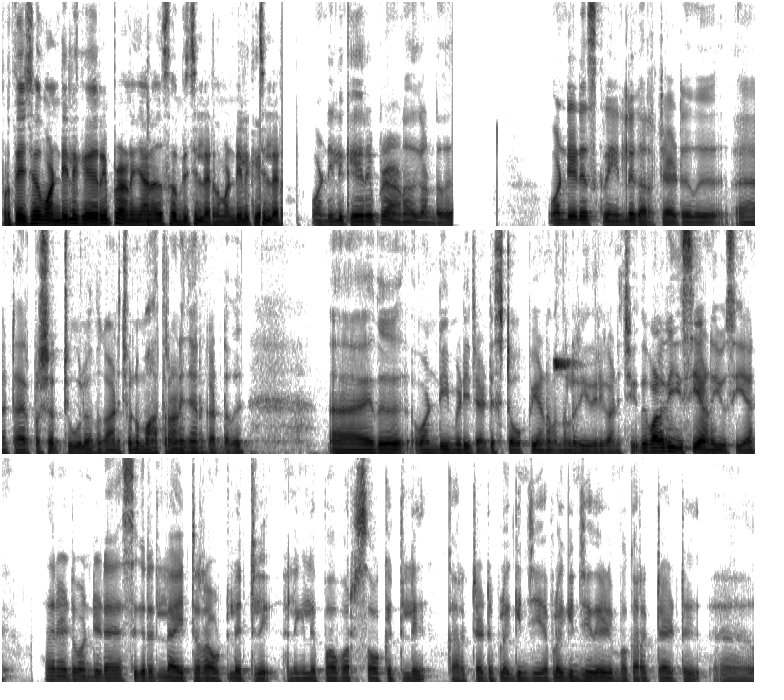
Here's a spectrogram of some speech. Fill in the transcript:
പ്രത്യേകിച്ച് അത് വണ്ടിയിൽ കയറിയപ്പോഴാണ് ഞാനത് ശ്രദ്ധിച്ചില്ലായിരുന്നു. വണ്ടിയിൽ കയറില്ലായിരുന്നു വണ്ടിയിൽ കയറിയപ്പോഴാണ് അത് കണ്ടത്. വണ്ടിയുടെ സ്ക്രീനിൽ കറക്റ്റായിട്ട് ഇത് ടയർ പ്രഷർ ടൂലൊന്ന് കാണിച്ചുകൊണ്ട് മാത്രമാണ് ഞാൻ കണ്ടത്. ഇത് വണ്ടി ഇമ്മീഡിയറ്റ് ആയിട്ട് സ്റ്റോപ്പ് ചെയ്യണം എന്നുള്ള രീതിയിൽ കാണിച്ചു. ഇത് വളരെ ഈസിയാണ് യൂസ് ചെയ്യാൻ. അതിനായിട്ട് വണ്ടിയുടെ സിഗരറ്റ് ലൈറ്റർ ഔട്ട്ലെറ്റിൽ അല്ലെങ്കിൽ പവർ സോക്കറ്റിൽ കറക്റ്റായിട്ട് പ്ലഗ് ഇൻ ചെയ്യുക. പ്ലഗ് ഇൻ ചെയ്ത് കഴിയുമ്പോൾ കറക്റ്റായിട്ട് അത്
